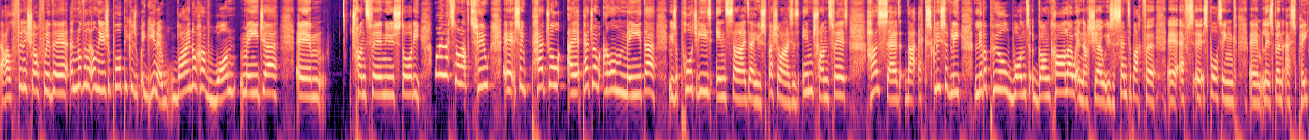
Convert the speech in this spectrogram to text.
I'll finish off with uh, another little news report because you know why not have one major. Um, transfer news story. Why let's not have two? Uh, so Pedro uh, Pedro Almeida, who's a Portuguese insider who specialises in transfers, has said that exclusively Liverpool want Gonçalo Inácio, who's a centre back for uh, F- uh, Sporting um, Lisbon SP.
